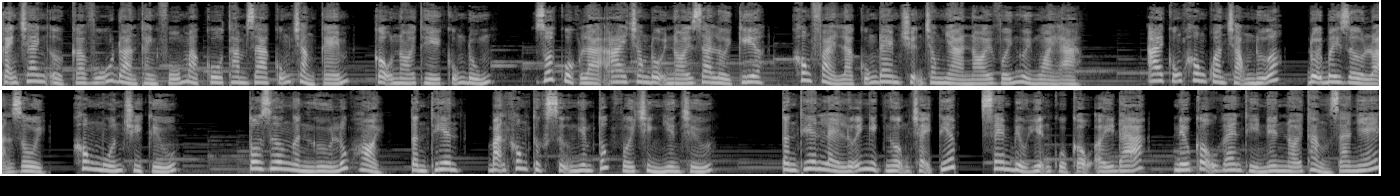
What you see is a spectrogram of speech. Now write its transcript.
cạnh tranh ở ca vũ đoàn thành phố mà cô tham gia cũng chẳng kém, cậu nói thế cũng đúng. Rốt cuộc là ai trong đội nói ra lời kia, không phải là cũng đem chuyện trong nhà nói với người ngoài à? Ai cũng không quan trọng nữa, đội bây giờ loạn rồi, không muốn truy cứu. Tô Dương ngần ngừ lúc hỏi, Tần Thiên, bạn không thực sự nghiêm túc với Trình Nhiên chứ? Tần Thiên lẻ lưỡi nghịch ngợm chạy tiếp, xem biểu hiện của cậu ấy đã, nếu cậu ghen thì nên nói thẳng ra nhé.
